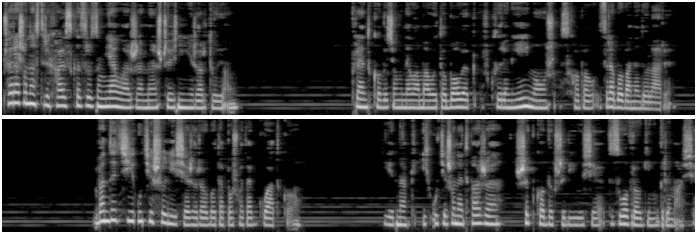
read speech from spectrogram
Przerażona Strychalska zrozumiała, że mężczyźni nie żartują Prędko wyciągnęła mały tobołek, w którym jej mąż schował zrabowane dolary. Bandyci ucieszyli się, że robota poszła tak gładko. Jednak ich ucieszone twarze szybko wykrzywiły się w złowrogim grymasie.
